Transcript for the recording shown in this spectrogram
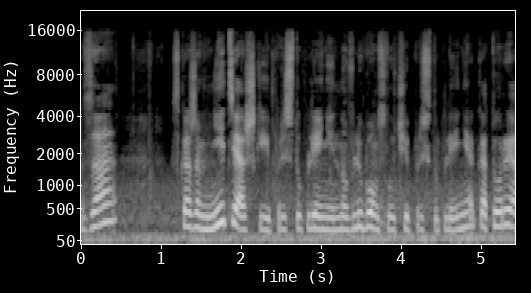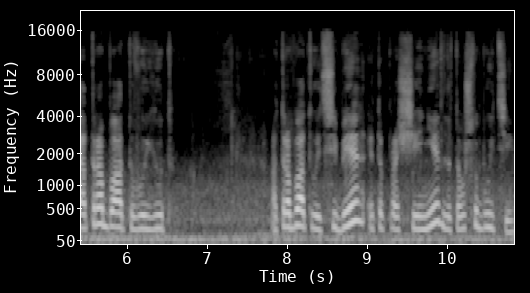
за, скажем, не тяжкие преступления, но в любом случае преступления, которые отрабатывают, отрабатывают себе это прощение для того, чтобы уйти.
